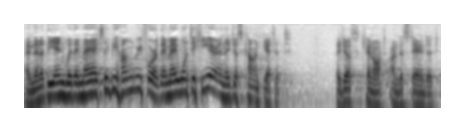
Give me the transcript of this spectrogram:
And then at the end, where they may actually be hungry for it, they may want to hear and they just can't get it. They just cannot understand it.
